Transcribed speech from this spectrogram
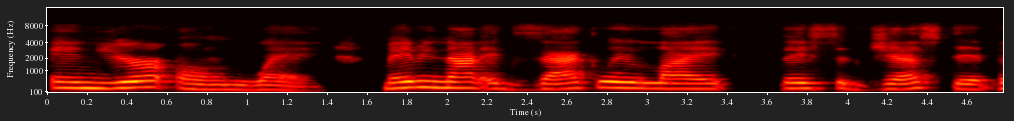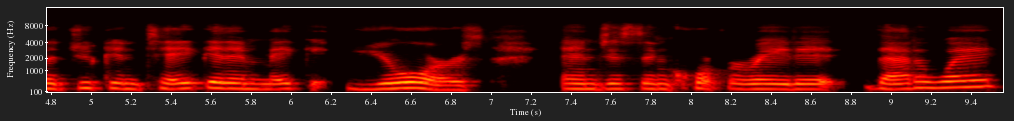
in your own way. Maybe not exactly like they suggest it, but you can take it and make it yours and just incorporate it that way.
